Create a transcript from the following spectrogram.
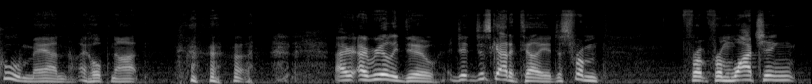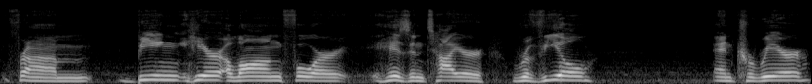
Whew, man, I hope not. I, I, really do. J- just got to tell you, just from from from watching, from being here along for his entire reveal and career,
